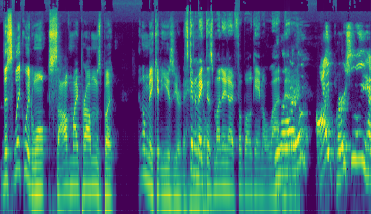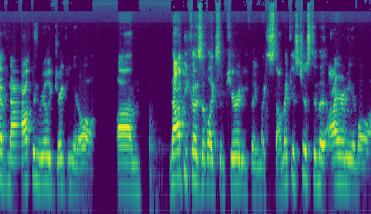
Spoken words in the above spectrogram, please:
this liquid won't solve my problems, but it'll make it easier to. it's gonna make this Monday night football game a lot You know, I don't. I personally have not been really drinking at all. Um, not because of like some purity thing. My stomach is just in the irony of all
